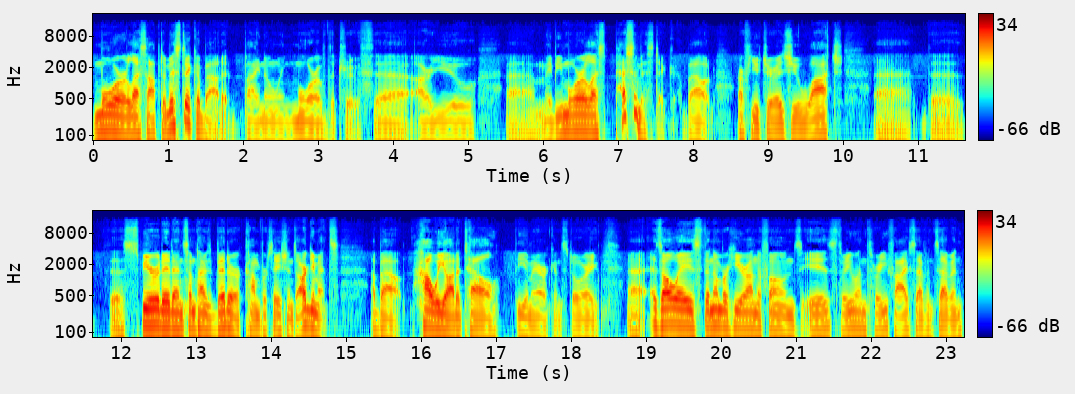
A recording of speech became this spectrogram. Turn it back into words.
more or less optimistic about it by knowing more of the truth? Uh, are you uh, maybe more or less pessimistic about our future as you watch uh, the the spirited and sometimes bitter conversations, arguments about how we ought to tell the American story. Uh, as always, the number here on the phones is 313 577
